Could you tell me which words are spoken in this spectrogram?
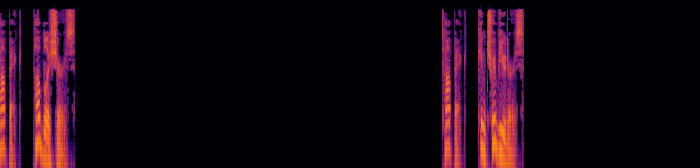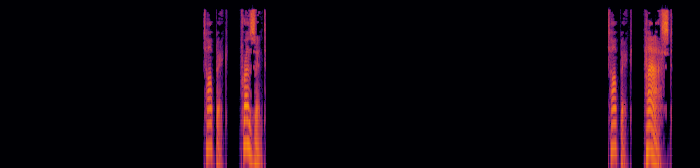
Topic: Publishers. Topic: Contributors. Topic: Present. Topic: Past.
